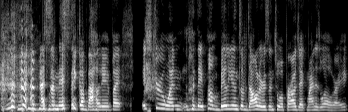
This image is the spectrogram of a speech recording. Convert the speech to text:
pessimistic about it, but it's true when they pump billions of dollars into a project, might as well, right?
